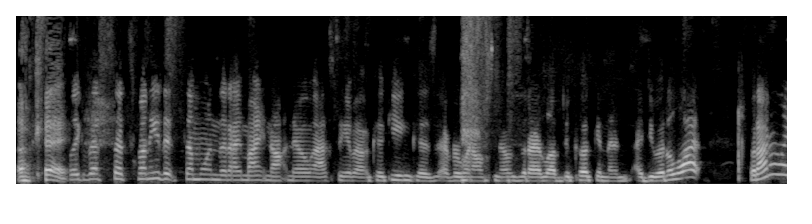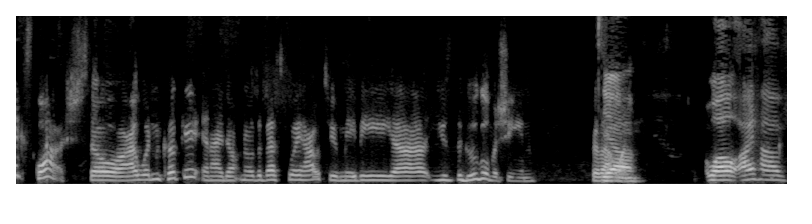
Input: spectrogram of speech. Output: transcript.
Okay. Like that's that's funny that someone that I might not know asked me about cooking because everyone else knows that I love to cook and then I do it a lot. But I don't like squash, so I wouldn't cook it, and I don't know the best way how to. Maybe uh, use the Google machine for that yeah. one. Well, I have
